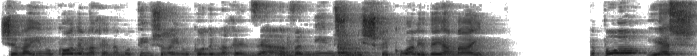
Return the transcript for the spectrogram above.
שראינו קודם לכן. המוטיב שראינו קודם לכן זה האבנים שנשחקו על ידי המים. ופה יש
